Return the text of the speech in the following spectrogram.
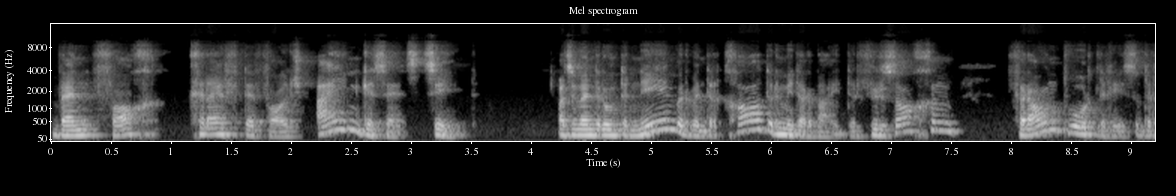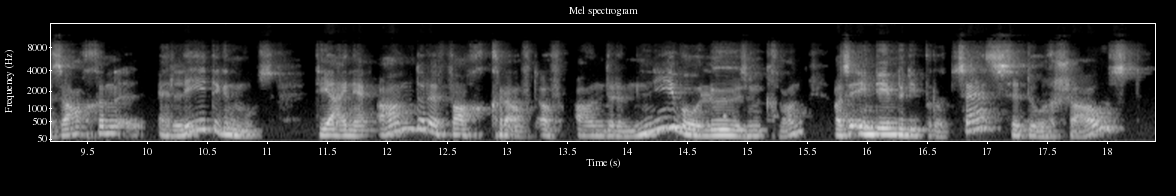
wenn Fachkräfte falsch eingesetzt sind. Also wenn der Unternehmer, wenn der Kadermitarbeiter für Sachen verantwortlich ist oder Sachen erledigen muss, die eine andere Fachkraft auf anderem Niveau lösen kann, also indem du die Prozesse durchschaust,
